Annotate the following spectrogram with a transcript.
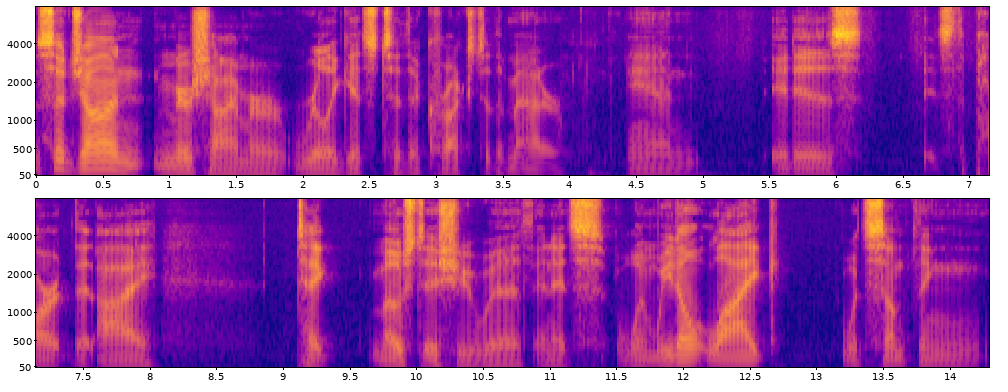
So John Mearsheimer really gets to the crux to the matter, and it is it's the part that I take most issue with, and it's when we don't like what something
